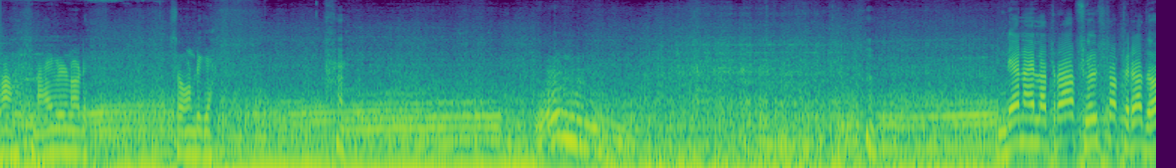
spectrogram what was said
ಹಾಂ ನಾಯಿಗಳು ನೋಡಿ ಸೌಂಡಿಗೆ ಇಂಡಿಯನ್ ಆಯಿಲ್ ಹತ್ರ ಫ್ಯೂಲ್ ಸ್ಟಾಪ್ ಇರೋದು.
